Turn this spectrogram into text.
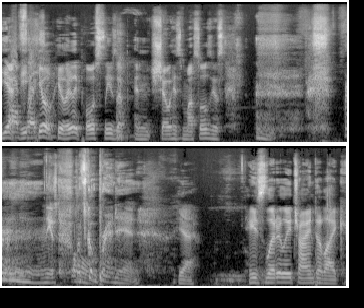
he- yeah, All he, flexing. he'll he'll literally pull his sleeves up and show his muscles. He goes, and he goes, "Let's go, Brandon." Yeah, he's literally trying to like,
